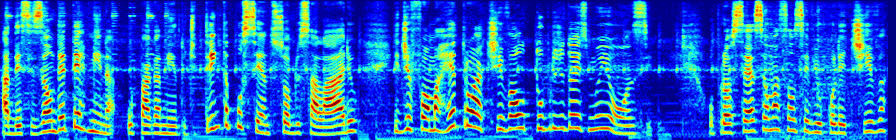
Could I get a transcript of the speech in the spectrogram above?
A decisão determina o pagamento de 30% sobre o salário e de forma retroativa a outubro de 2011. O processo é uma ação civil coletiva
